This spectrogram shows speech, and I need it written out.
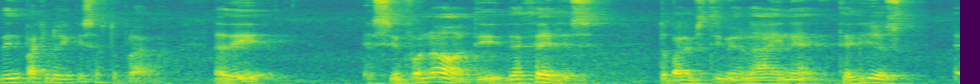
δεν υπάρχει λογική σε αυτό το πράγμα. Δηλαδή, συμφωνώ ότι δεν θέλεις το πανεπιστήμιο να είναι τελείως ε,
